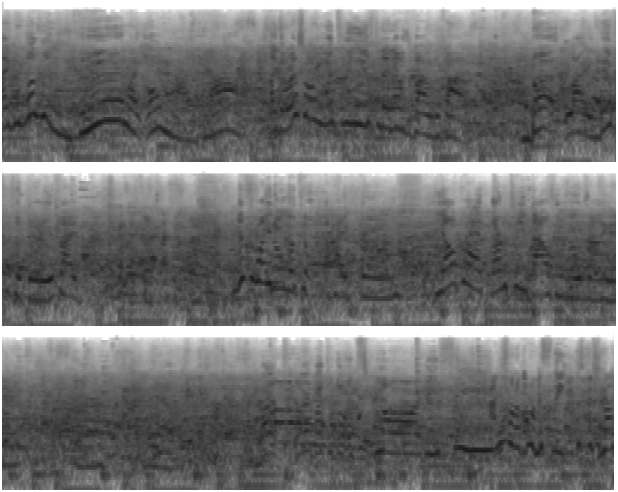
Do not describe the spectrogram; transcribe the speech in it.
Like it wasn't good. Like oh my god. Like the restaurant we went to yesterday, that was five out of five. But like this is a three. It's like this is why you don't go to hype things. Yelp had 13,000 views on here. So, yeah. But we're about to go explore DC. I just want to go home and sleep. This bitch is not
